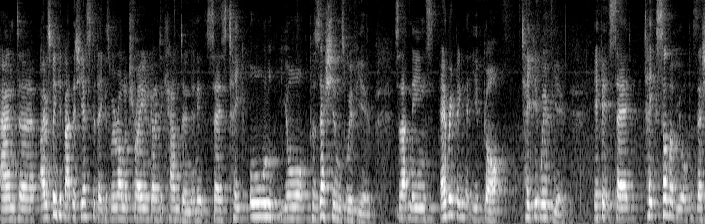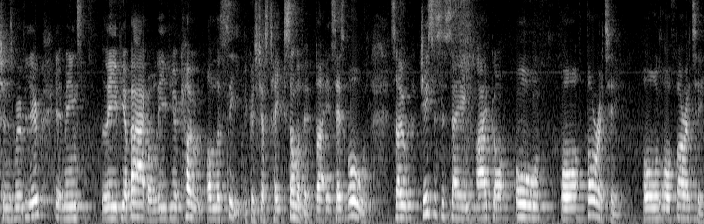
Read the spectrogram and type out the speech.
And uh, I was thinking about this yesterday because we were on a train going to Camden and it says, take all your possessions with you. So that means everything that you've got, take it with you. If it said, take some of your possessions with you, it means leave your bag or leave your coat on the seat because just take some of it. But it says all. So Jesus is saying, I've got all authority. All authority.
